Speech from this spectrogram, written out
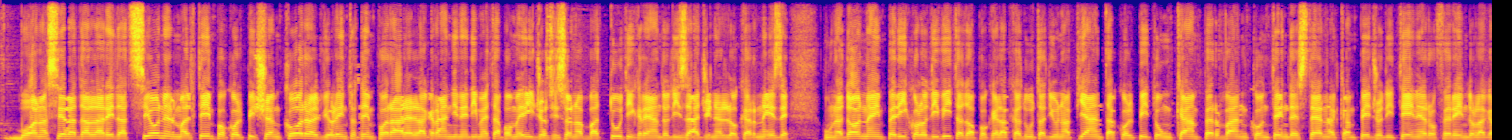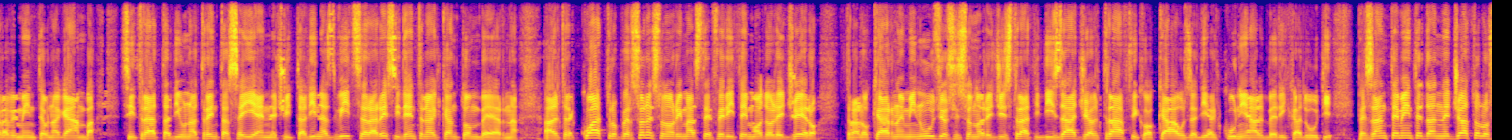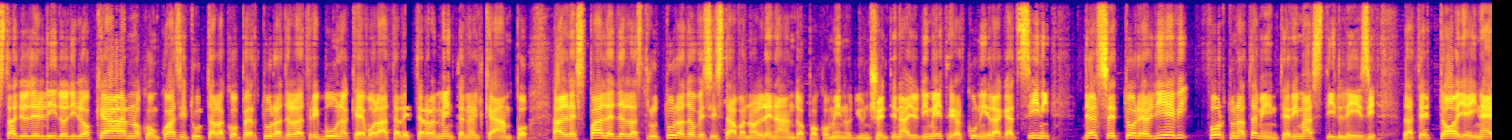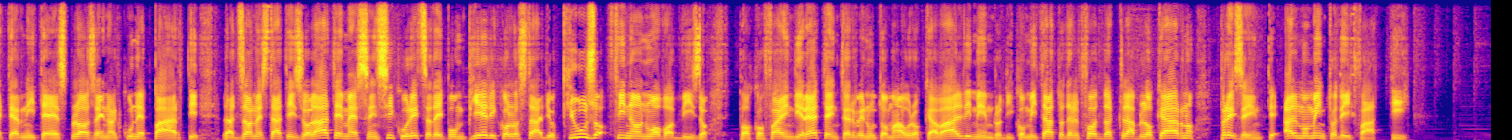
Buonasera dalla redazione, il maltempo colpisce ancora, il violento temporale e la grandine di metà pomeriggio si sono abbattuti creando disagi nel Locarnese. Una donna è in pericolo di vita dopo che la caduta di una pianta ha colpito un camper van con tenda esterna al campeggio di Tenero ferendola gravemente a una gamba. Si tratta di una 36enne cittadina svizzera residente nel canton Berna. Altre quattro persone sono rimaste ferite in modo leggero. Tra Locarno e Minusio si sono registrati disagi al traffico a causa di alcuni alberi caduti. Pesantemente danneggiato lo stadio del Lido di Locarno con quasi tutta la copertura della tribuna che è volata letteralmente nel campo alle spalle della struttura dove si stavano allenando a poco meno di un centinaio di metri alcuni ragazzini del settore allievi fortunatamente rimasti illesi. La tettoia in eternite è esplosa in alcune parti, la zona è stata isolata e messa in sicurezza dai pompieri con lo stadio chiuso fino a nuovo avviso. Poco fa in diretta è intervenuto Mauro Cavalli, membro di comitato del Football Club Locarno, presente al momento dei fatti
